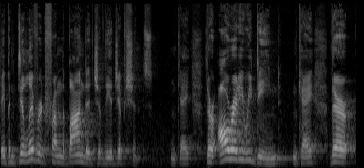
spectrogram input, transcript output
they've been delivered from the bondage of the Egyptians. Okay? They're already redeemed. Okay? They're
